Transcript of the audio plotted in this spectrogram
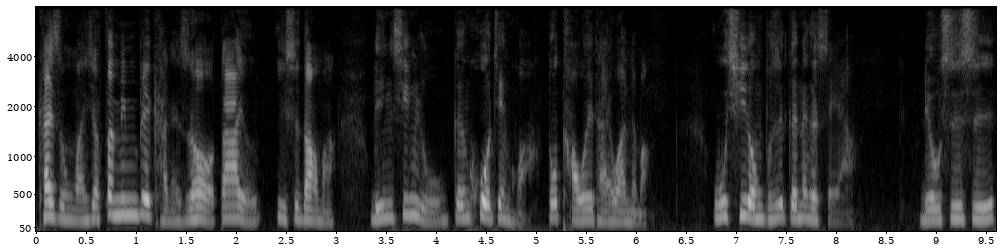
开什么玩笑？范冰冰被砍的时候，大家有意识到吗？林心如跟霍建华都逃回台湾了嘛？吴奇隆不是跟那个谁啊，刘诗诗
